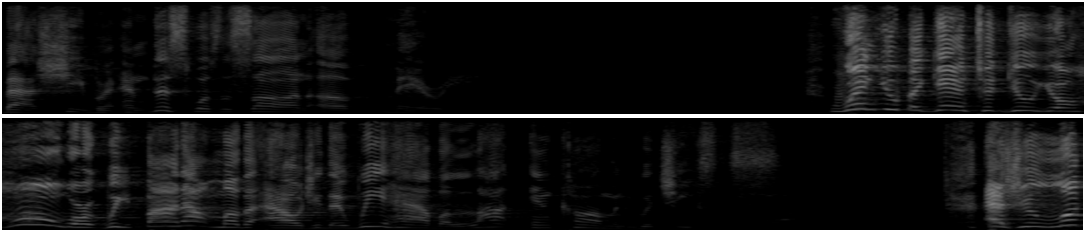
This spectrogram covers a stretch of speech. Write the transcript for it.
Bathsheba, and this was the son of Mary. When you begin to do your homework, we find out, Mother Algie, that we have a lot in common with Jesus. As you look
